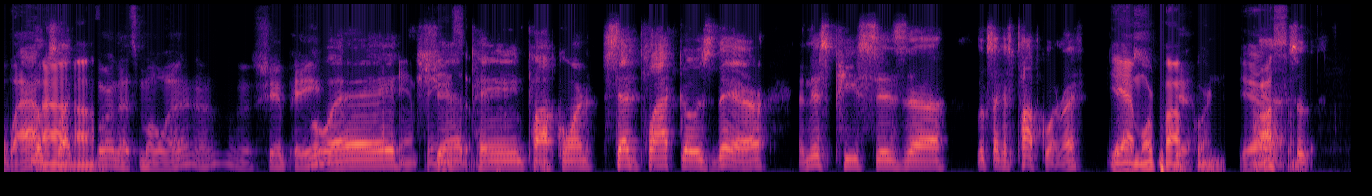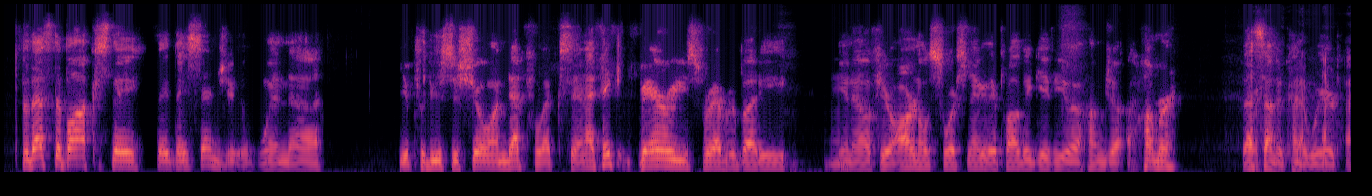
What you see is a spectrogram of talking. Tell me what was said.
wow. looks like Popcorn, that's Moet. Champagne. away Champagne, champagne, popcorn. Said plaque goes there, and this piece is uh looks like it's popcorn, right? Yeah, Yes. more popcorn. Yeah. Awesome. So so that's the box they they they send you when uh you produce a show on Netflix, and I think it varies for everybody. Mm. You know, if you're Arnold Schwarzenegger, they probably give you a, hum- a Hummer. That sounded kind of weird.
